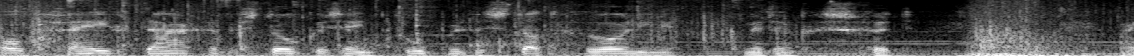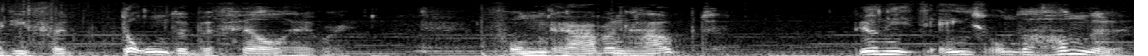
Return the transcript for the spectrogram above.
Al vijf dagen bestoken zijn troepen de stad Groningen met een geschut. Maar die verdomde bevelhebber, von Rabenhaupt, wil niet eens onderhandelen.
